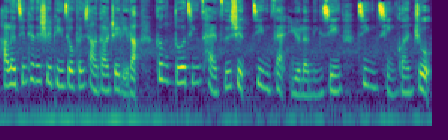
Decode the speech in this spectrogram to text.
好了，今天的视频就分享到这里了。更多精彩资讯尽在娱乐明星，敬请关注。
